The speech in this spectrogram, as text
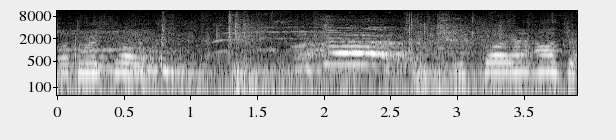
بطل شوي شوي يا حاسب حاسب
